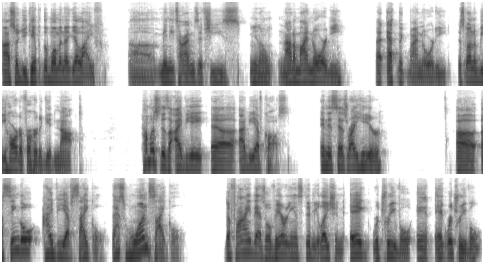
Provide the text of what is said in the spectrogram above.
Uh, so you give the woman of your life. Uh, many times, if she's you know not a minority, an ethnic minority, it's going to be harder for her to get knocked. How much does an IVA, uh, IVF cost? And it says right here, uh, a single IVF cycle. That's one cycle defined as ovarian stimulation, egg retrieval, and egg retrieval.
